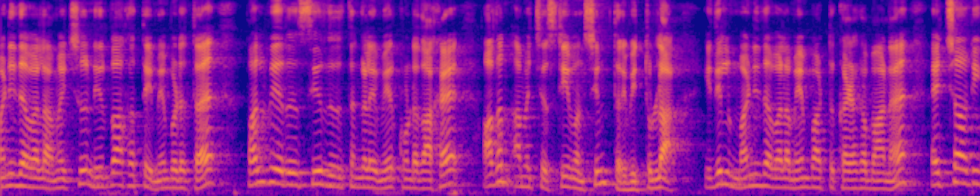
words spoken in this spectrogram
மனிதவள அமைச்சு நிர்வாகத்தை மேம்படுத்த பல்வேறு சீர்திருத்தங்களை மேற்கொண்டதாக அதன் அமைச்சர் ஸ்டீவன் சிம் தெரிவித்துள்ளார். இதில் மனிதவள மேம்பாட்டுக் கழகமான ஹெச்ஆர்டி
